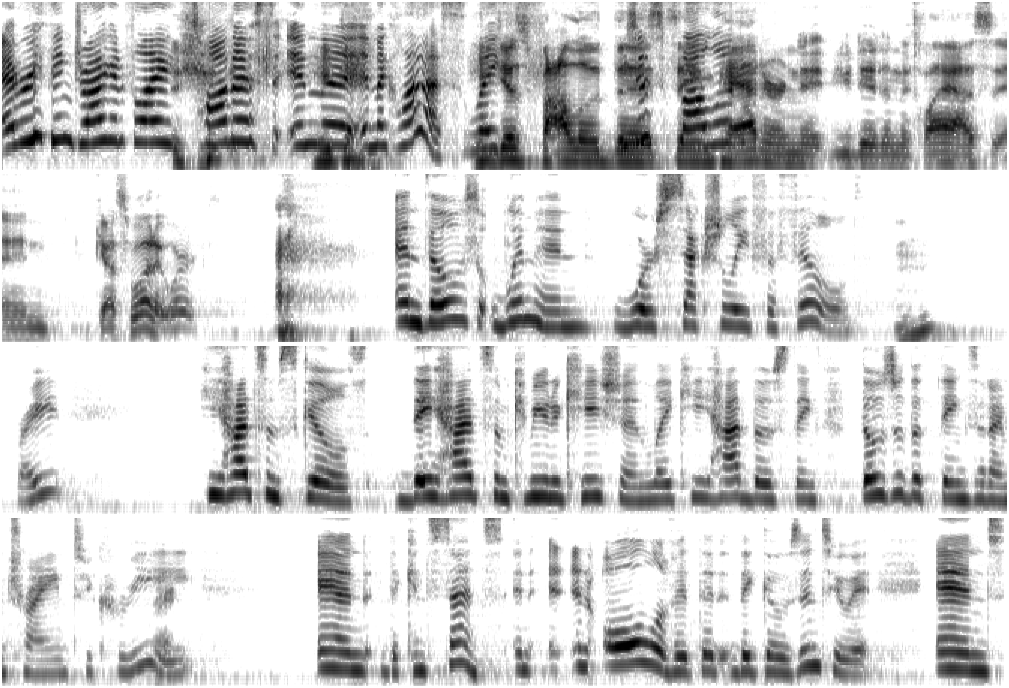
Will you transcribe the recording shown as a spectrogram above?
"Everything Dragonfly taught us in the just- in the class." Like he just followed the just same followed- pattern that you did in the class, and guess what? It works. and those women were sexually fulfilled. Mm-hmm. Right? He had some skills. They had some communication. Like he had those things. Those are the things that I'm trying to create. And the consent and, and all of it that, that goes into it. And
